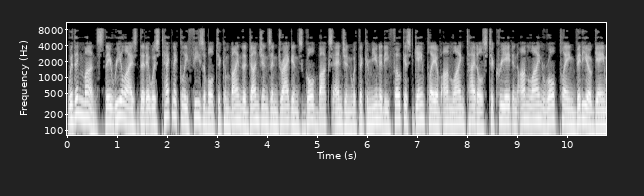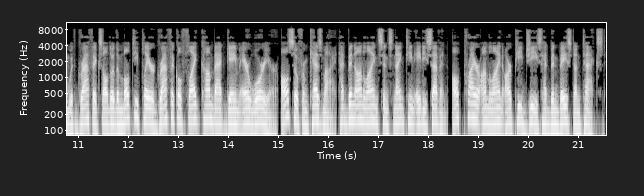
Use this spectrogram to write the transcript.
Within months they realized that it was technically feasible to combine the Dungeons & Dragons Gold Box engine with the community-focused gameplay of online titles to create an online role-playing video game with graphics although the multiplayer graphical flight combat game Air Warrior also from Kesmai had been online since 1987, all prior online RPGs had been based on text.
